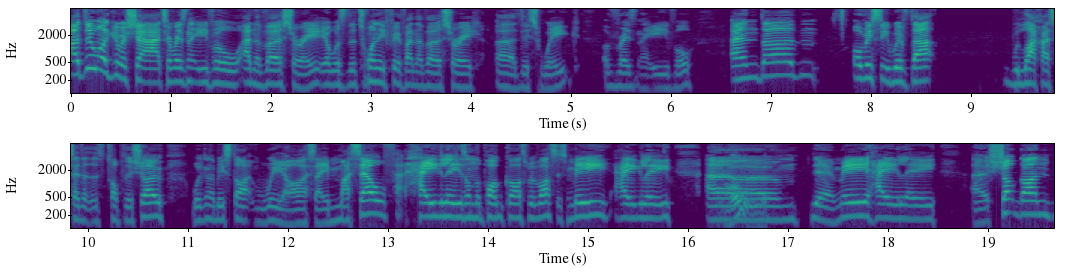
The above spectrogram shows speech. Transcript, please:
I do want to give a shout out to Resident Evil anniversary. It was the 25th anniversary uh, this week of Resident Evil, and um, obviously with that, like I said at the top of the show, we're going to be starting. We are, I say, myself, Haley's on the podcast with us. It's me, Haley. Um, Oh. yeah, me, Haley, uh, Shotgun,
